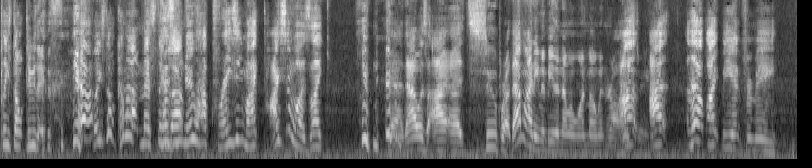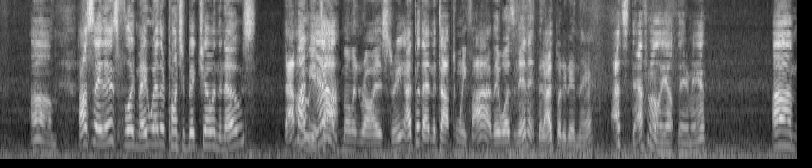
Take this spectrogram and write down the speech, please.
please don't do this. Yeah. please don't come out and mess things up. Because you knew how crazy Mike Tyson was. Like, you knew. yeah, that was I uh, super. That might even be the number one moment in Raw I, history. I, that might be it for me. Um, I'll say this: Floyd Mayweather punching Big Show in the nose. That might Oh, be a yeah. top moment in Raw history. I'd put that in the top twenty-five. It wasn't in it, but I'd put it in there. that's definitely up there, man. Um,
